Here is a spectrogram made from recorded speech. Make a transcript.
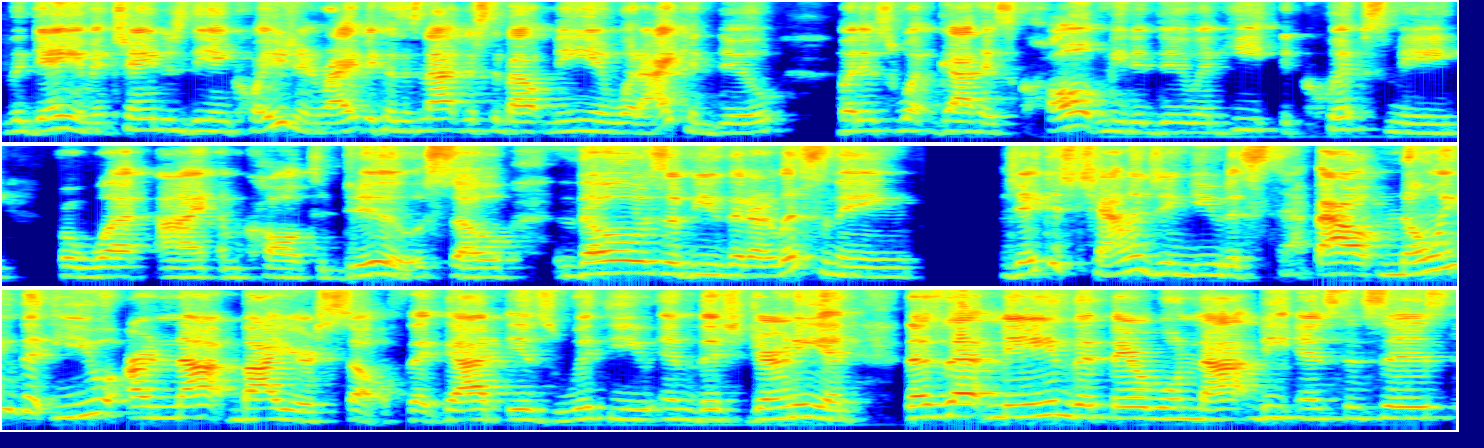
the game. It changes the equation, right? Because it's not just about me and what I can do, but it's what God has called me to do. And He equips me for what I am called to do. So, those of you that are listening, Jake is challenging you to step out, knowing that you are not by yourself, that God is with you in this journey. And does that mean that there will not be instances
